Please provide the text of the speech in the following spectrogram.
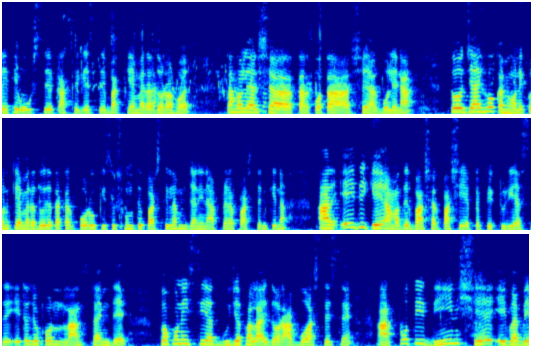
দেখে উঠছে, কাছে গেছে বা ক্যামেরা ধরা হয়, তাহলে আর সে, তার কথা সে আর বলে না। তো যাই হোক, আমি অনেকক্ষণ ক্যামেরা ধরে থাকার পরও কিছু শুনতে পারছিলাম, জানি না আপনারা পারছেন কি না আর এই দিকে আমাদের বাসার পাশে একটা ফ্যাক্টরি আছে, এটা যখন লাঞ্চ টাইম দেয়, তখনই সিয়াদ বুঝে ফেলায় ওর আব্বু আসতেছে। আর প্রতিদিন সে এইভাবে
